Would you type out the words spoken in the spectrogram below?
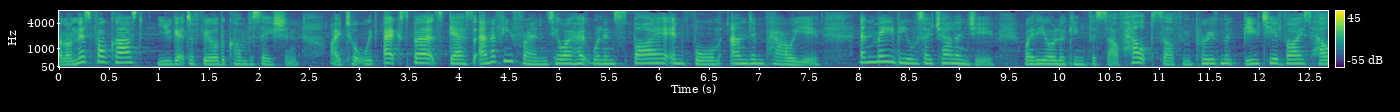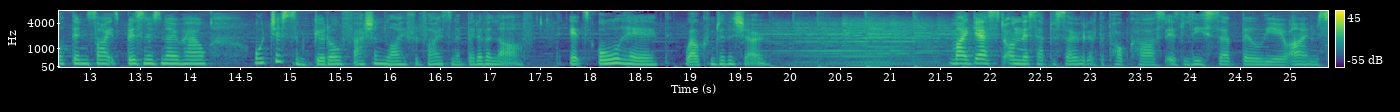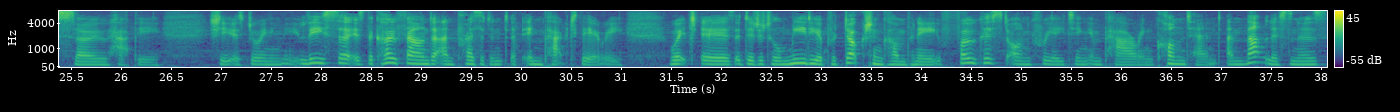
Well, on this podcast, you get to feel the conversation. I talk with experts, guests, and a few friends who I hope will inspire, inform, and empower you, and maybe also challenge you, whether you're looking for self help, self improvement, beauty advice, health insights, business know how, or just some good old fashioned life advice and a bit of a laugh. It's all here. Welcome to the show. My guest on this episode of the podcast is Lisa Bilyeu. I'm so happy she is joining me. Lisa is the co founder and president of Impact Theory, which is a digital media production company focused on creating empowering content. And that, listeners,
